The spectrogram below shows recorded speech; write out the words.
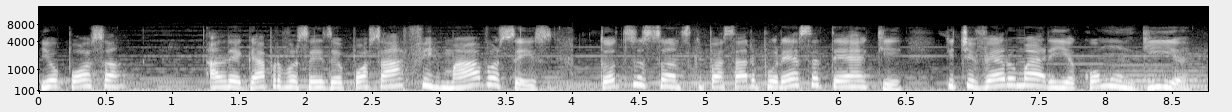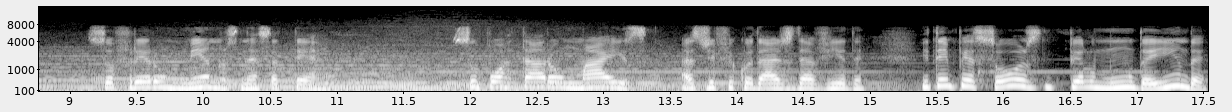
E eu posso alegar para vocês, eu posso afirmar a vocês, todos os santos que passaram por essa terra aqui, que tiveram Maria como um guia, sofreram menos nessa terra, suportaram mais as dificuldades da vida. E tem pessoas pelo mundo ainda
